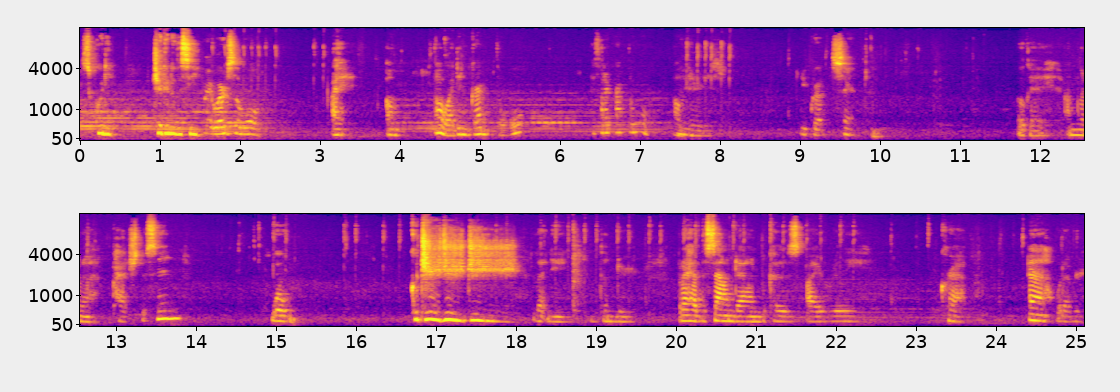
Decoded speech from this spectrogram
Squiddy, chicken of the sea. Wait, where's the wool? I um oh I didn't grab the wool. I thought I grabbed the wool. Oh Hmm. there it is. You grabbed the sand. Okay, I'm gonna patch this in. Whoa. Lightning and thunder. But I have the sound down because I really crap. Ah, whatever.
